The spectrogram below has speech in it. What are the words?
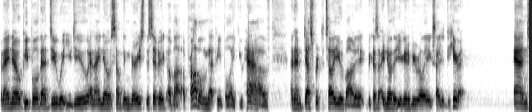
but I know people that do what you do, and I know something very specific about a problem that people like you have. And I'm desperate to tell you about it because I know that you're going to be really excited to hear it. And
